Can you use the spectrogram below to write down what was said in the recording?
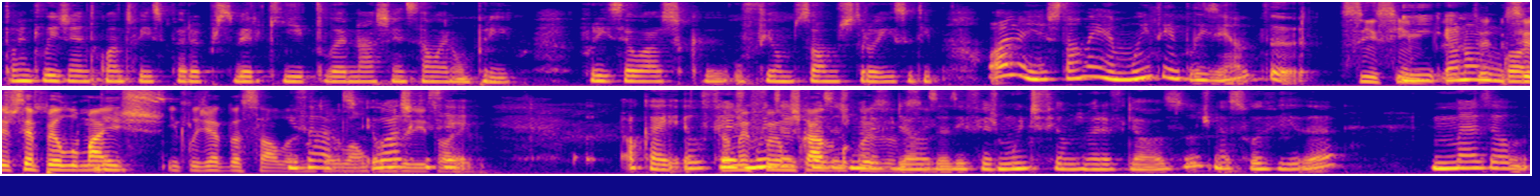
tão inteligente quanto isso para perceber que Hitler na ascensão era um perigo. Por isso eu acho que o filme só mostrou isso, tipo, olhem, este homem é muito inteligente. Sim, sim. E eu não gosto ser sempre pelo mais disso. inteligente da sala. Exato, um eu acho que isso é. Ok, ele fez Também um muitas bocado coisas coisa, maravilhosas e fez muitos filmes maravilhosos na sua vida, mas ele,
